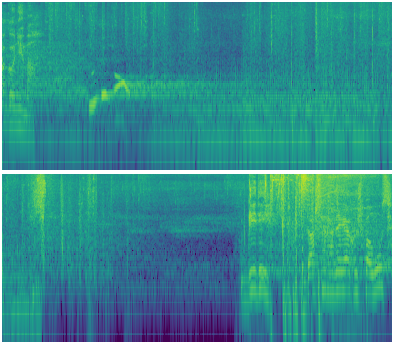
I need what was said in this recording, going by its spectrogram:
Chyba go nie ma. Bidi, dasz radę jakoś pomóc?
